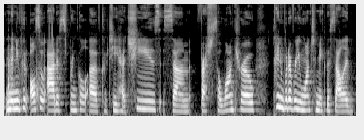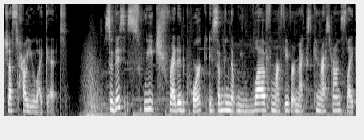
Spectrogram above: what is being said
And then you could also add a sprinkle of cotija cheese, some fresh cilantro, kind of whatever you want to make the salad just how you like it. So this sweet shredded pork is something that we love from our favorite Mexican restaurants like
